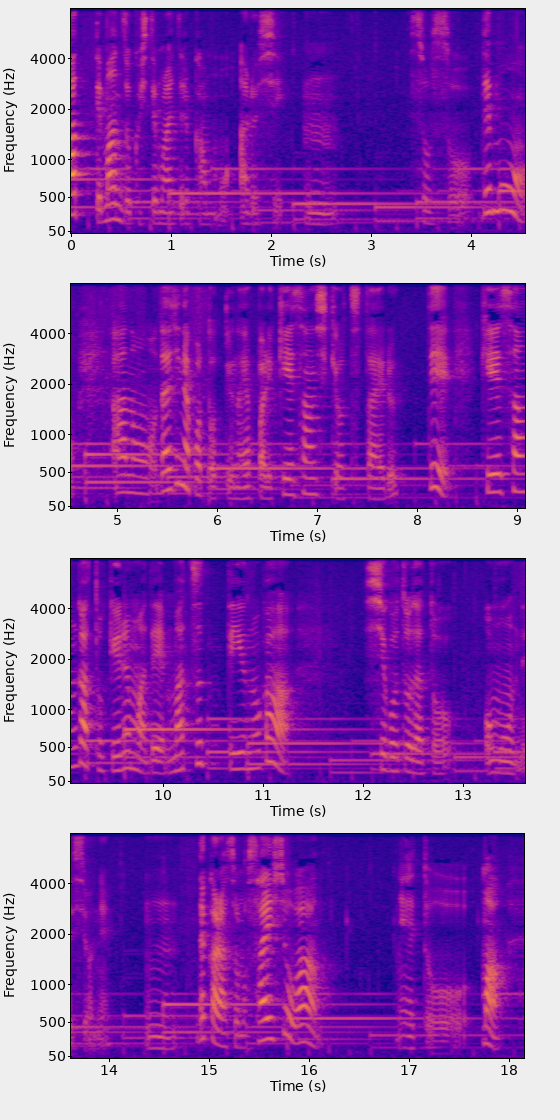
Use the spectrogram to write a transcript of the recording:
パッて満足してもらえてる感もあるし、うん、そうそう。でもあの大事なことっていうのはやっぱり計算式を伝える。で計算が解けるまで待つっていうのが仕事だと思うんですよね。うん、だからその最初はえっ、ー、とまあ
